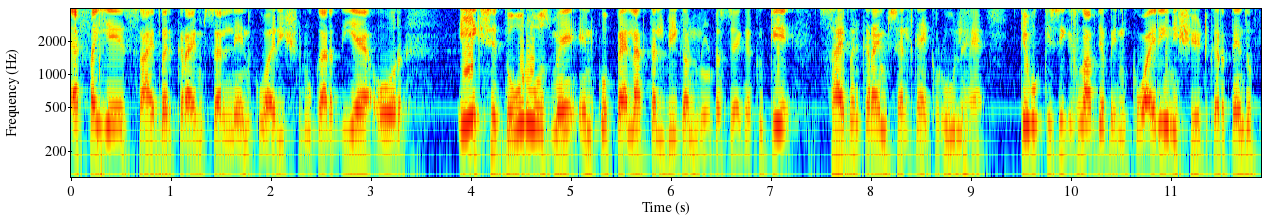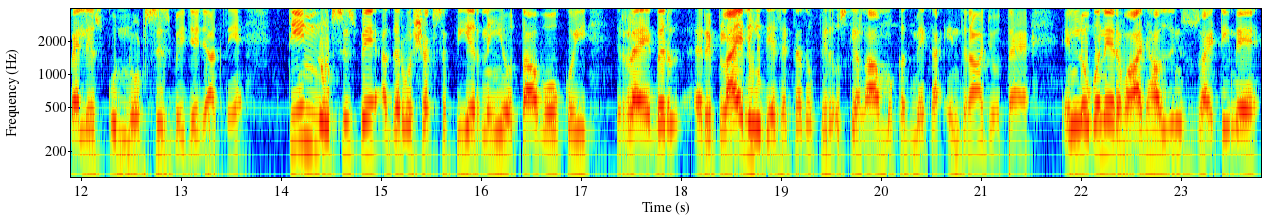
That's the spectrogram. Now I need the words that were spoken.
F I A cyber crime cell ने इंक्वायरी शुरू कर दी है और एक से दो रोज़ में इनको पहला तलबी का नोटिस जाएगा। क्योंकि साइबर क्राइम सेल का एक रूल है कि वो किसी के ख़िलाफ़ जब इंक्वायरी इनिशिएट करते हैं तो पहले उसको नोटिस भेजे जाते हैं। तीन नोटिस पे अगर वो शख्स अपीयर नहीं होता, वो कोई रिलायबल रिप्लाई नहीं दे सकता तो फिर उसके अलावा मुकदमे का इंदराज होता है। इन लोगों ने रवाज हाउसिंग सोसाइटी में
